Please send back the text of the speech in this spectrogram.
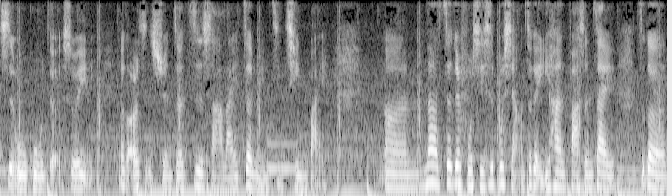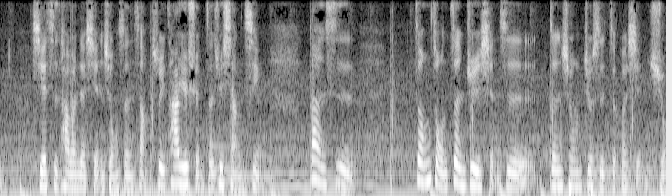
是无辜的，所以那个儿子选择自杀来证明自己清白。嗯，那这对夫妻是不想这个遗憾发生在这个挟持他们的贤兄身上，所以他也选择去相信。但是种种证据显示真凶就是这个贤兄，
